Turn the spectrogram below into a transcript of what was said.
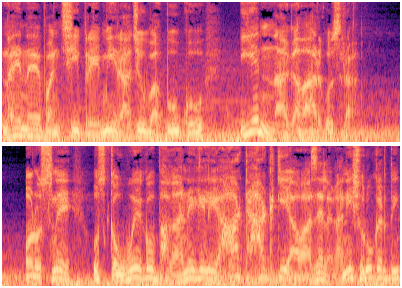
नए नए पंछी प्रेमी राजू बाबू को यह नागवार गुजरा और उसने उस कौए को भगाने के लिए हट हट की आवाज़ें लगानी शुरू कर दी।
